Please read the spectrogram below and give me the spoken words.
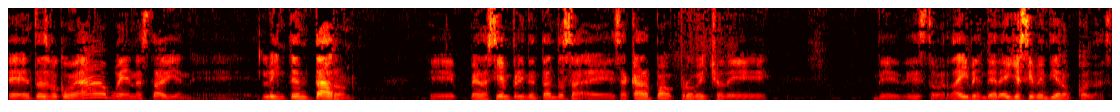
Eh, entonces fue como, ah, bueno, está bien. lo intentaron. pero siempre intentando sacar provecho de, de, de, esto, ¿verdad? Y vender. Ellos sí vendieron cosas.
